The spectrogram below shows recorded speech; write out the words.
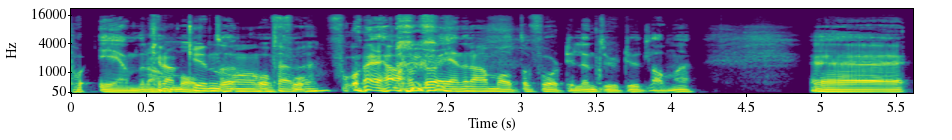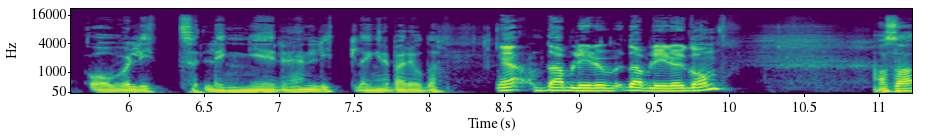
på en eller annen Kraken måte og og få, tauet. ja, på en eller annen måte får til en tur til utlandet. uh, over litt lenger, en litt lengre periode. Ja, da blir du, da blir du gone. Altså,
